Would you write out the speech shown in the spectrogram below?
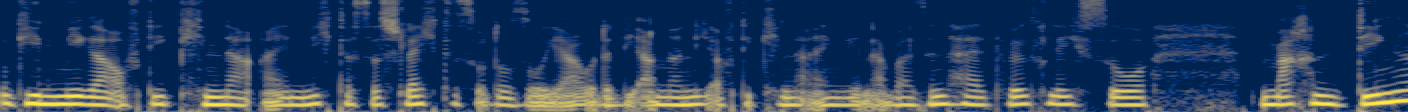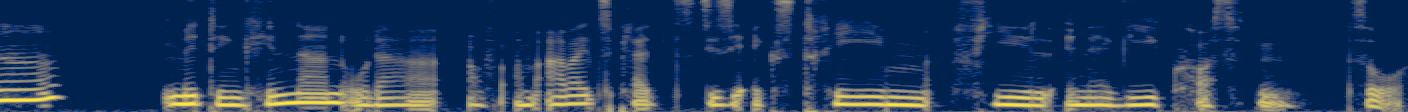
gehen mega auf die Kinder ein. Nicht, dass das schlecht ist oder so, ja, oder die anderen nicht auf die Kinder eingehen, aber sind halt wirklich so, machen Dinge mit den Kindern oder auf, am Arbeitsplatz, die sie extrem viel Energie kosten. So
